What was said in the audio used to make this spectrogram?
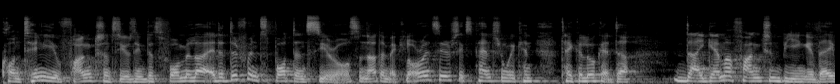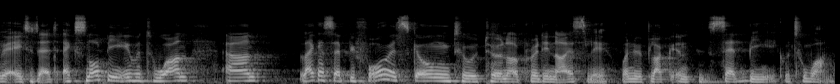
continue functions using this formula at a different spot than zero. So not a Maclaurin series expansion, we can take a look at the digamma function being evaluated at x not being equal to 1 and like I said before, it's going to turn out pretty nicely when we plug in z being equal to 1.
